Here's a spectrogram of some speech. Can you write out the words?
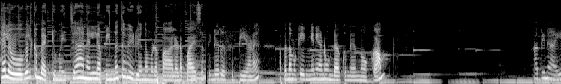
Hello welcome back to my channel അപ്പോൾ ഇന്നത്തെ വീഡിയോ നമ്മുടെ പാലട പായസത്തിന്റെ റെസിപ്പിയാണ് അപ്പോൾ നമുക്ക് എങ്ങനെയാണ് ഉണ്ടാക്കുന്നതെന്ന് നോക്കാം. അതിനായി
